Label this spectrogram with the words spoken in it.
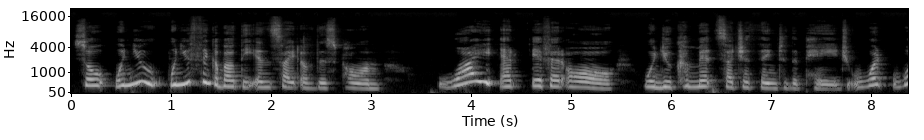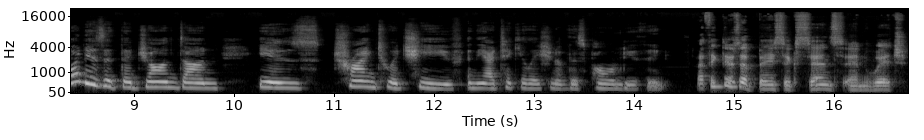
So when you when you think about the insight of this poem, why at, if at all would you commit such a thing to the page? What what is it that John Donne is trying to achieve in the articulation of this poem, do you think? I think there's a basic sense in which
